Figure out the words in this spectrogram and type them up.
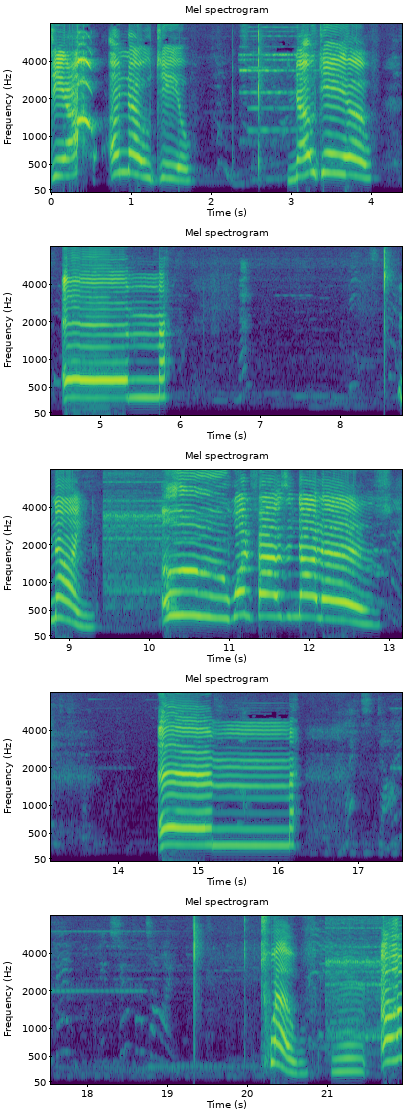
Deal or no deal? No deal. Um, nine. Ooh, one thousand dollars. Um, twelve. Mm. Oh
